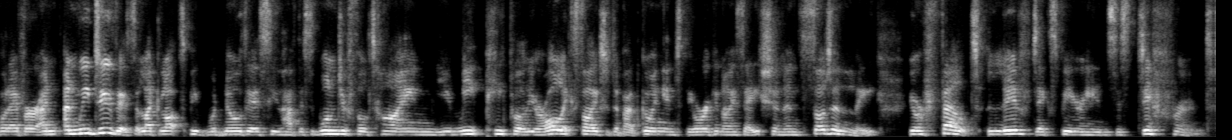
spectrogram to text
whatever. And and we do this like lots of people would know this. You have this wonderful time. You meet people. You're all excited about going into the organization. And suddenly your felt lived experience is different.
